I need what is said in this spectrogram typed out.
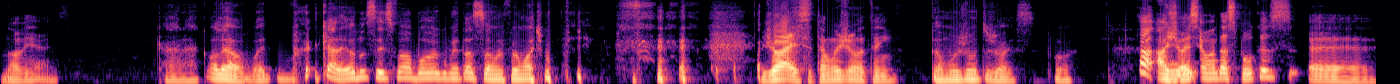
Nove reais. Caraca. Ô, Léo, vai- cara, eu não sei se foi uma boa argumentação, mas foi um ótimo pique. Joyce, tamo junto, hein? Tamo junto, Joyce. Pô. Ah, a O- Joyce é uma das poucas é,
